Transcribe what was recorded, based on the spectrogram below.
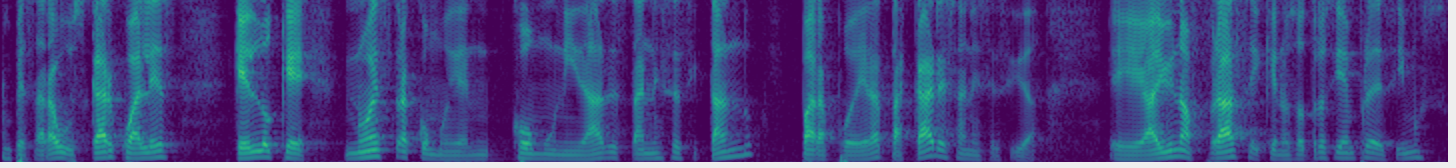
empezar a buscar cuál es, qué es lo que nuestra comunidad está necesitando para poder atacar esa necesidad. Eh, hay una frase que nosotros siempre decimos,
